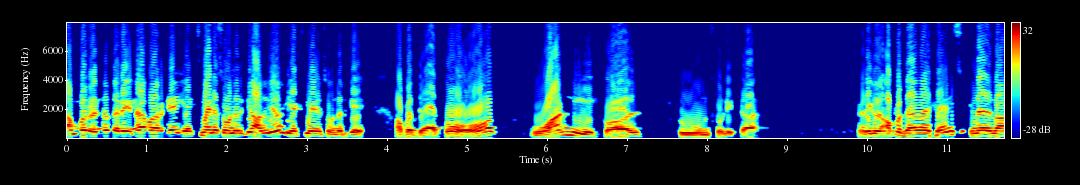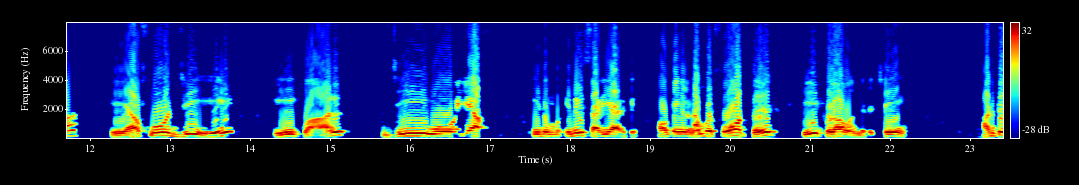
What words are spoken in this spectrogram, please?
நம்பர் ரெண்டும் சரி. என்னவா இருக்கு? எக்ஸ் மைனஸ் ஒன் இருக்கு. அதுலயும் எக்ஸ் மைனஸ் ஒன் இருக்கு. தேர் தேர்ஃபோர் ஒன் ஈக்குவல் டூன்னு சொல்லிட்டார் வெரி குட் அப்போ ஹென்ஸ் என்ன எழுதலாம் எஃப்ஓஜி ஈக்குவல் ஜிஓஎஃப் இது இது சரியா இருக்கு. ஓகேங்களா நம்பர் ஃபோர்த்து ஈக்குவலா வந்துடுச்சு. அடுத்து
